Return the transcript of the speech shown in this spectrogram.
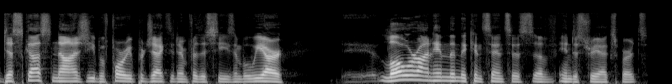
discuss Najee before we projected him for the season, but we are uh, lower on him than the consensus of industry experts,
